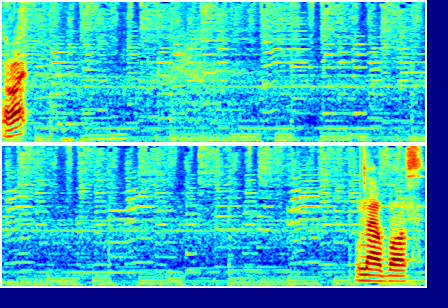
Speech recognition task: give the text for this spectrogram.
All right. Now, boss.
